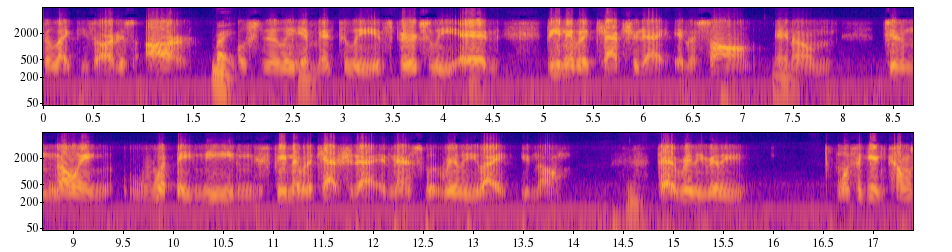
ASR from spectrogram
feel like these artists are Right. emotionally and mentally and spiritually and being able to capture that in a song and um just knowing what they need and just being able to capture that and that's what really like, you know. That really, really once again comes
